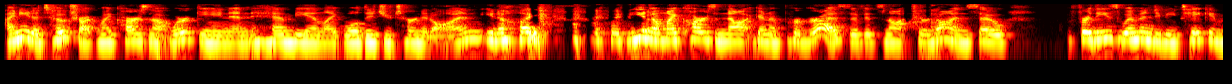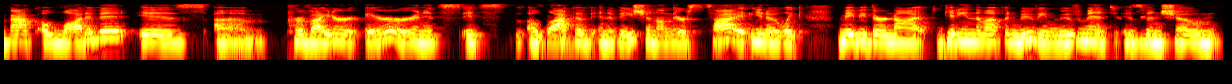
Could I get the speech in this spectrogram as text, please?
I need a tow truck. My car's not working. And him being like, well, did you turn it on? You know, like, exactly. you know, my car's not going to progress if it's not turned on. So, for these women to be taken back, a lot of it is um, provider error and it's it's a lack of innovation on their side you know like maybe they're not getting them up and moving. Movement has been shown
